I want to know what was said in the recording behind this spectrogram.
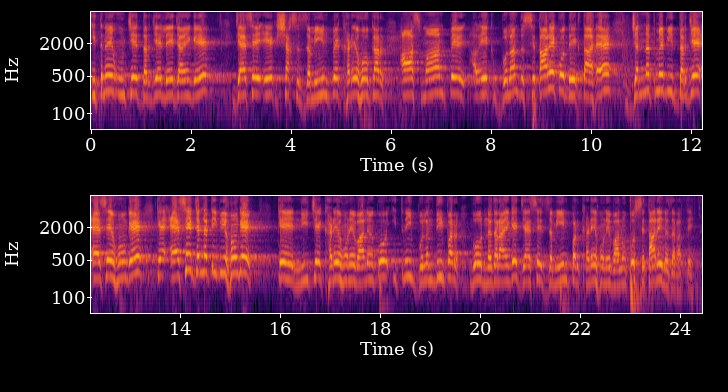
اتنے اونچے درجے لے جائیں گے جیسے ایک شخص زمین پہ کھڑے ہو کر آسمان پہ ایک بلند ستارے کو دیکھتا ہے، جنت میں بھی درجے ایسے ہوں گے کہ ایسے جنتی بھی ہوں گے کہ نیچے کھڑے ہونے والوں کو اتنی بلندی پر وہ نظر آئیں گے جیسے زمین پر کھڑے ہونے والوں کو ستارے نظر آتے ہیں۔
